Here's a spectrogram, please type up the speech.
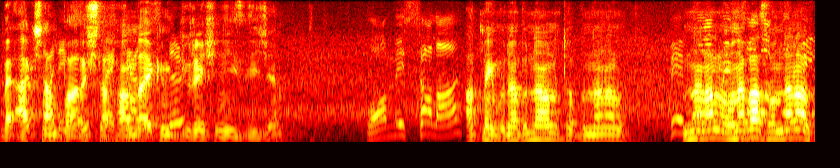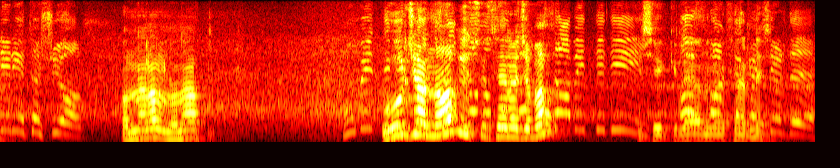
Ben akşam Alexis Barış'la Van Dijk'ın McAllister. güreşini izleyeceğim. Muhammed Salah. Atmayın buna bundan alın top bundan alın. Ve Bundan alın, Muhammed ona bas, Salah ondan topu al. ileriye taşıyor. Ondan alın onu at. Kuvvetli Uğurcan, ne yapıyorsun ama sen acaba? isabetli değil. Teşekkürler Az hanımefendi. kaçırdı.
